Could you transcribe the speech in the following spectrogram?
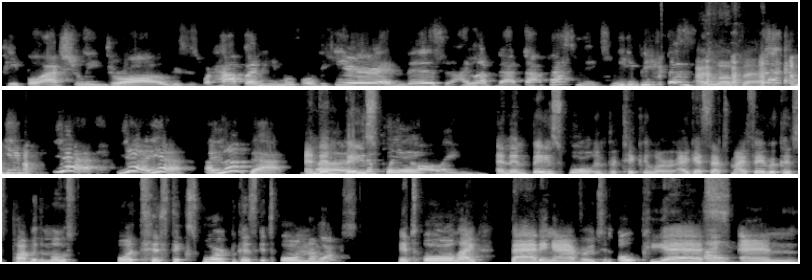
people actually draw oh this is what happened. He moved over here and this. I love that. That fascinates me because I love that. that game yeah yeah yeah. I love that And then Uh, the baseball calling and then baseball in particular, I guess that's my favorite because it's probably the most autistic sport because it's all numbers. It's all Right. like batting average and OPS Right. and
